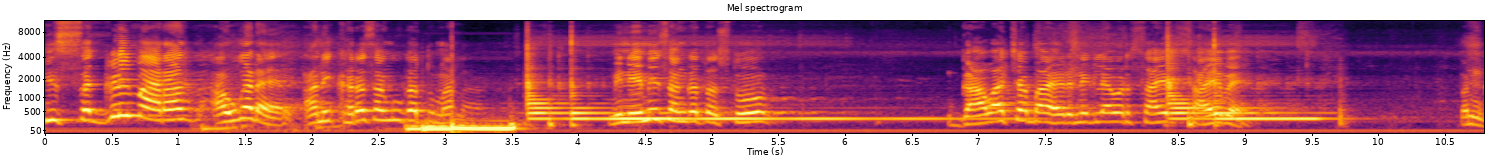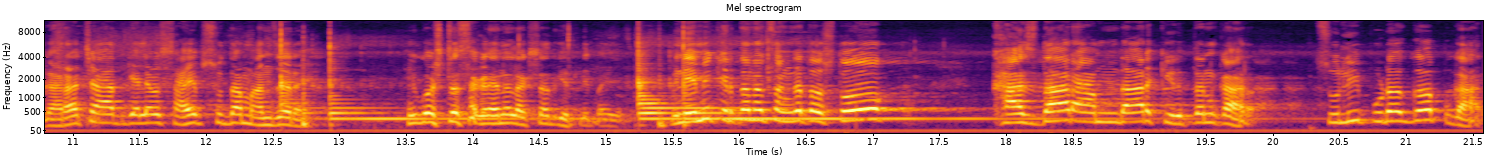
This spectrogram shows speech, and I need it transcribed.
ही सगळी महाराज अवघड आहे. आणि खरं सांगू का तुम्हाला? मी नेहमी सांगत असतो गावाच्या बाहेर निघल्यावर साहेब साहेब आहे पण घराच्या आत गेल्यावर साहेब सुद्धा मांजर आहे ही गोष्ट सगळ्यांना लक्षात घेतली पाहिजे. मी नेहमी कीर्तनात सांगत असतो खासदार आमदार कीर्तनकार चुली पुढं गप गार.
